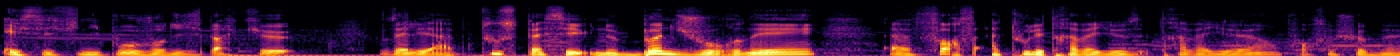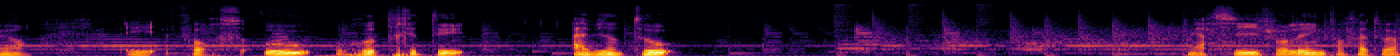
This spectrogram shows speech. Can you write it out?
Et c'est fini pour aujourd'hui, j'espère que vous allez tous passer une bonne journée. force à tous les travailleuses et travailleurs, force aux chômeurs et force aux retraités. A bientôt. Merci Furling, force à toi.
